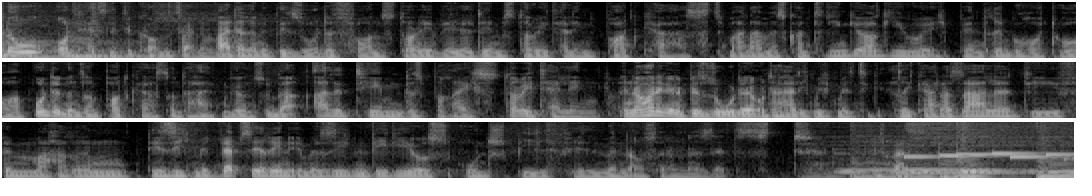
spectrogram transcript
Hallo und herzlich willkommen zu einer weiteren Episode von Storyville, dem Storytelling Podcast. Mein Name ist Konstantin Georgiou, ich bin Drehbuchautor und in unserem Podcast unterhalten wir uns über alle Themen des Bereichs Storytelling. In der heutigen Episode unterhalte ich mich mit Ricarda Saale, die Filmemacherin, die sich mit Webserien, immersiven Videos und Spielfilmen auseinandersetzt. Viel Spaß!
